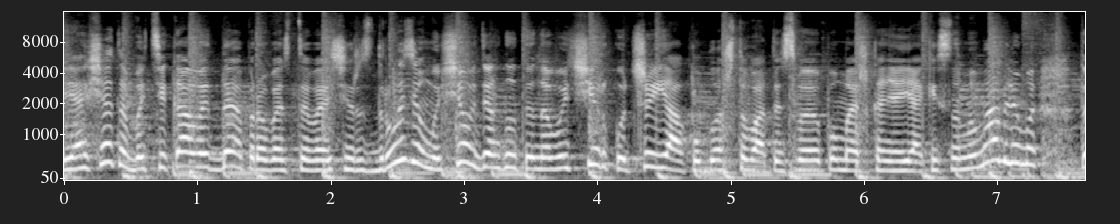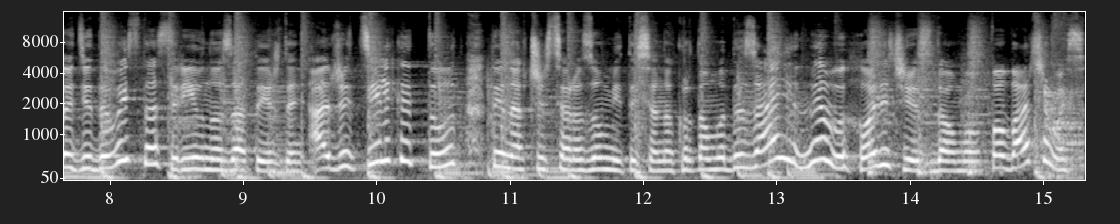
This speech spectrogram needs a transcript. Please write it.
Якщо тебе цікавить, де провести вечір з друзями, що вдягнути на вечірку чи як облаштувати своє помешкання якісними меблями, тоді дивись нас рівно за тиждень. Адже тільки тут ти навчишся розумітися на крутому дизайні, не виходячи з дому. Побачимось!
